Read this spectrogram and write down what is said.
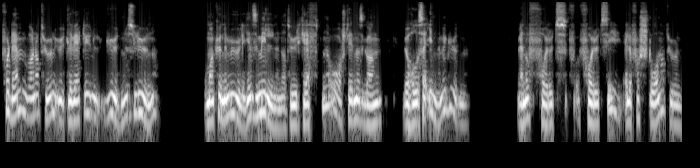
For dem var naturen utlevert til gudenes lune, og man kunne muligens mildne naturkreftene og årstidenes gang ved å holde seg inne med gudene. Men å foruts, forutsi eller forstå naturen,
